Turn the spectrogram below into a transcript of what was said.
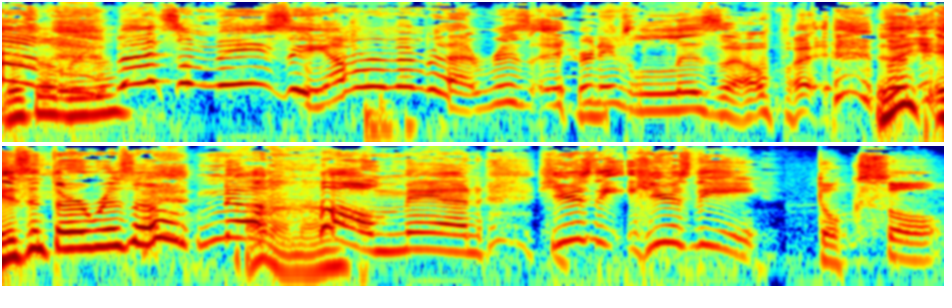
Lizzo, Rizzo. That's amazing. I'm gonna remember that. Riz, her name's Lizzo, but, but Isn't, isn't there a Rizzo? no. I don't know. Oh man, here's the here's the 独創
